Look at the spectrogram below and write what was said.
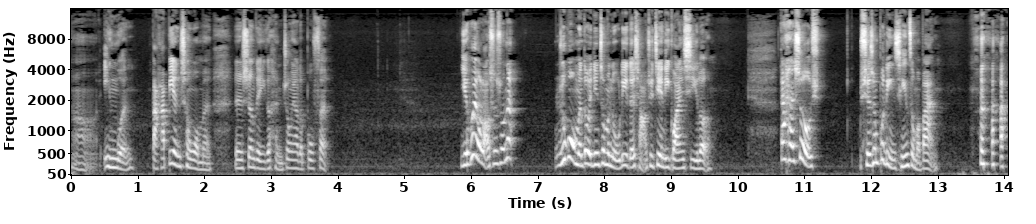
啊、英文把它变成我们人生的一个很重要的部分，也会有老师说：“那如果我们都已经这么努力的想要去建立关系了，但还是有学生不领情怎么办？”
